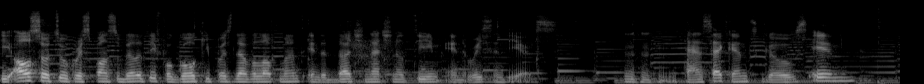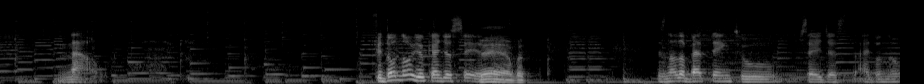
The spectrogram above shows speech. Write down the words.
He also took responsibility for goalkeepers' development in the Dutch national team in recent years. 10 seconds goes in now. If you don't know, you can just say it. yeah, yeah, but It's not a bad thing to say just, I don't know.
